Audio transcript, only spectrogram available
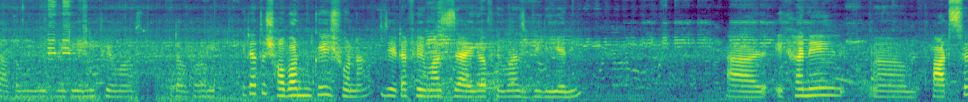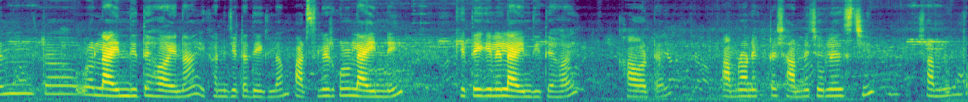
দাদা বৌদির বিরিয়ানি ফেমাস এটা তো সবার মুখেই শোনা যে এটা ফেমাস জায়গা ফেমাস বিরিয়ানি। আর এখানে পার্সেলটা ওরা লাইন দিতে হয় না, এখানে যেটা দেখলাম পার্সেলের কোনো লাইন নেই। খেতে গেলে লাইন দিতে হয় খাওয়াটায় আমরা অনেকটা সামনে চলে এসেছি। সামনে বলতে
